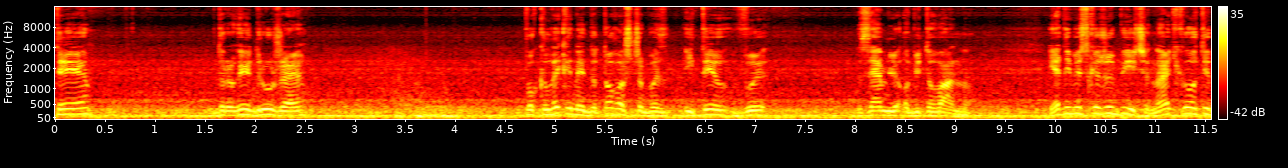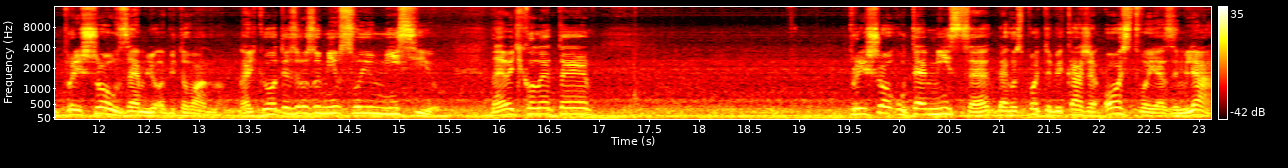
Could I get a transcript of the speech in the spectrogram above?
ти, дорогий друже, покликаний до того, щоб йти в землю обітованну. Я тобі скажу більше, навіть коли ти прийшов в землю обітованну, навіть коли ти зрозумів свою місію, навіть коли ти прийшов у те місце, де Господь тобі каже, ось твоя земля.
